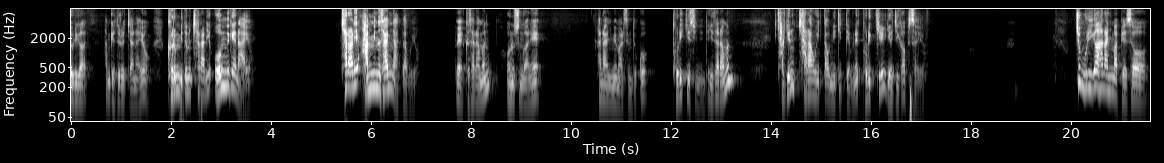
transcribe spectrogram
우리가 함께 들었잖아요. 그런 믿음은 차라리 없는 게 나아요. 차라리 안 믿는 사람이 낫다고요. 왜? 그 사람은 어느 순간에 하나님의 말씀 듣고 돌이킬 수 있는데 이 사람은 자기는 잘하고 있다고 믿기 때문에 돌이킬 여지가 없어요. 즉 우리가 하나님 앞에서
